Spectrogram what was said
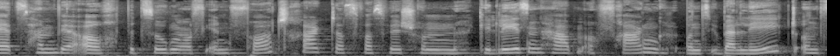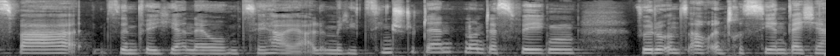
Jetzt haben wir auch bezogen auf Ihren Vortrag, das, was wir schon gelesen haben, auch Fragen uns überlegt. Und zwar sind wir hier an der UMCH ja alle Medizinstudenten und deswegen würde uns auch interessieren, welche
